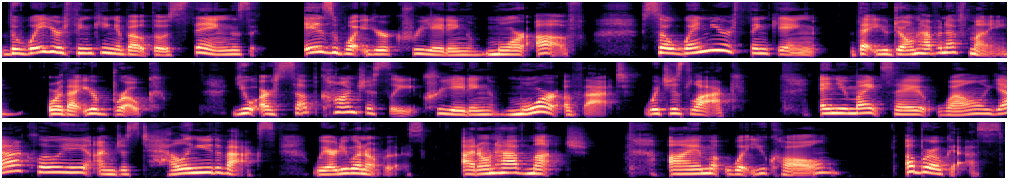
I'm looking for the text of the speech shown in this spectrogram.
the way you're thinking about those things is what you're creating more of. So when you're thinking that you don't have enough money or that you're broke, you are subconsciously creating more of that, which is lack. And you might say, well, yeah, Chloe, I'm just telling you the facts. We already went over this. I don't have much. I'm what you call a broke ass.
